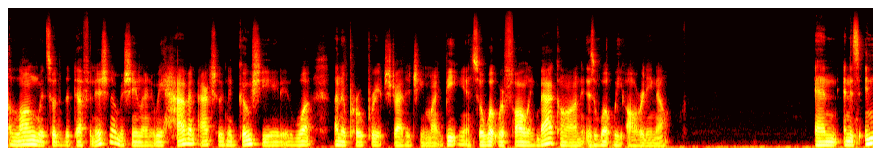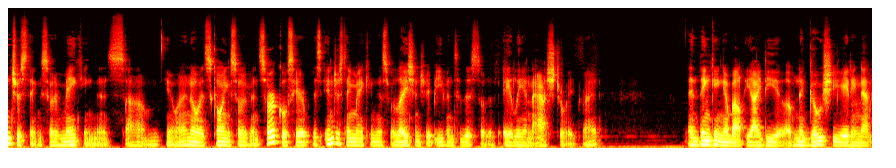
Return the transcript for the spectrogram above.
along with sort of the definition of machine learning, we haven't actually negotiated what an appropriate strategy might be. And so what we're falling back on is what we already know. And, and it's interesting sort of making this, um, you know, and I know it's going sort of in circles here, but it's interesting making this relationship even to this sort of alien asteroid, right? And thinking about the idea of negotiating that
